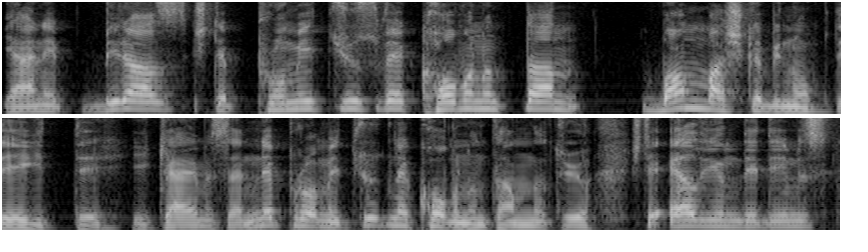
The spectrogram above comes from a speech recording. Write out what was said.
Yani biraz işte Prometheus ve Covenant'tan bambaşka bir noktaya gitti hikaye mesela. Ne Prometheus ne Covenant anlatıyor. İşte Alien dediğimiz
